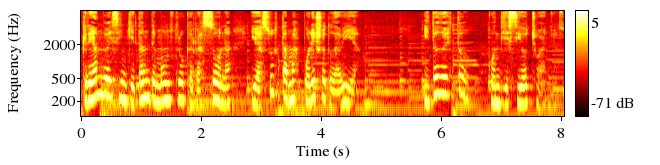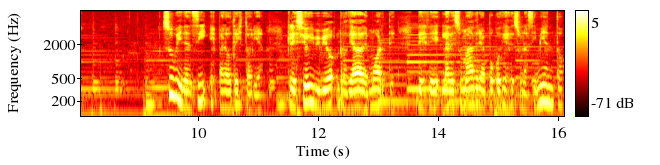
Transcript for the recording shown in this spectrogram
Creando ese inquietante monstruo que razona y asusta más por ello todavía. Y todo esto con 18 años. Su vida en sí es para otra historia. Creció y vivió rodeada de muerte, desde la de su madre a pocos días de su nacimiento,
